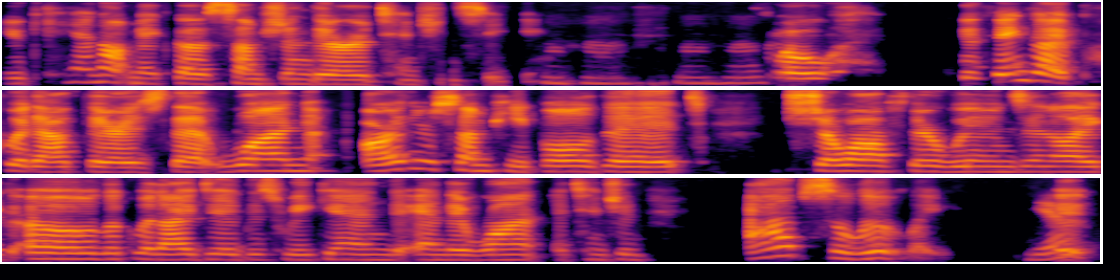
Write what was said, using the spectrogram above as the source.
you cannot make the assumption they're attention seeking mm-hmm. Mm-hmm. so the thing that i put out there is that one are there some people that show off their wounds and like, oh, look what I did this weekend, and they want attention. Absolutely. Yeah. It,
